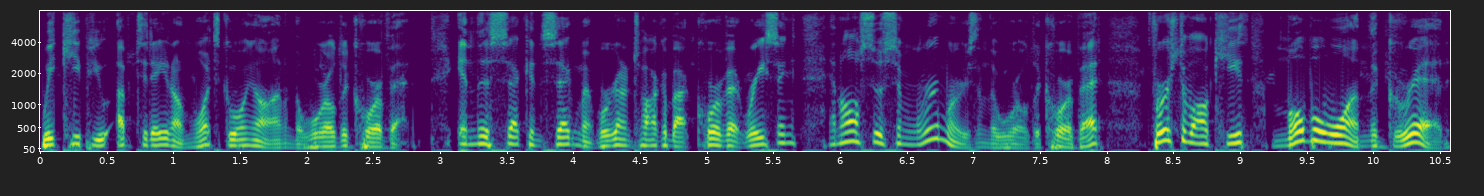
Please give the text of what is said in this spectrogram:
We keep you up to date on what's going on in the world of Corvette. In this second segment, we're going to talk about Corvette racing and also some rumors in the world of Corvette. First of all, Keith, Mobil One, the grid,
